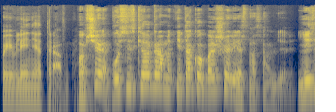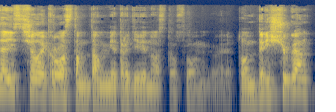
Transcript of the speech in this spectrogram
появления травмы. Вообще, 80 килограмм это не такой большой вес на самом деле. Если, если человек ростом там метра девяносто, условно говоря, то он дрищуган.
